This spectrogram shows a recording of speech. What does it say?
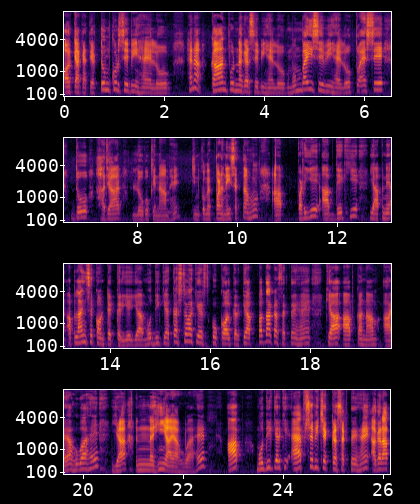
और क्या कहते हैं, टुमकुर से भी हैं लोग, है ना? कानपुर नगर से भी हैं लोग, मुंबई से भी हैं लोग तो ऐसे दो हज़ार लोगों के नाम हैं, जिनको मैं पढ़ नहीं सकता हूँ। आप पढ़िए, आप देखिए, या अपने अपलाइन से कांटेक्ट करिए, या मोदी के कस्टमर केयर को कॉल करके आप पता कर सकते हैं, क्या आपका नाम आया हुआ है या नहीं आया हुआ है। आप मोदी केयर की ऐप से भी चेक कर सकते हैं। अगर आप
